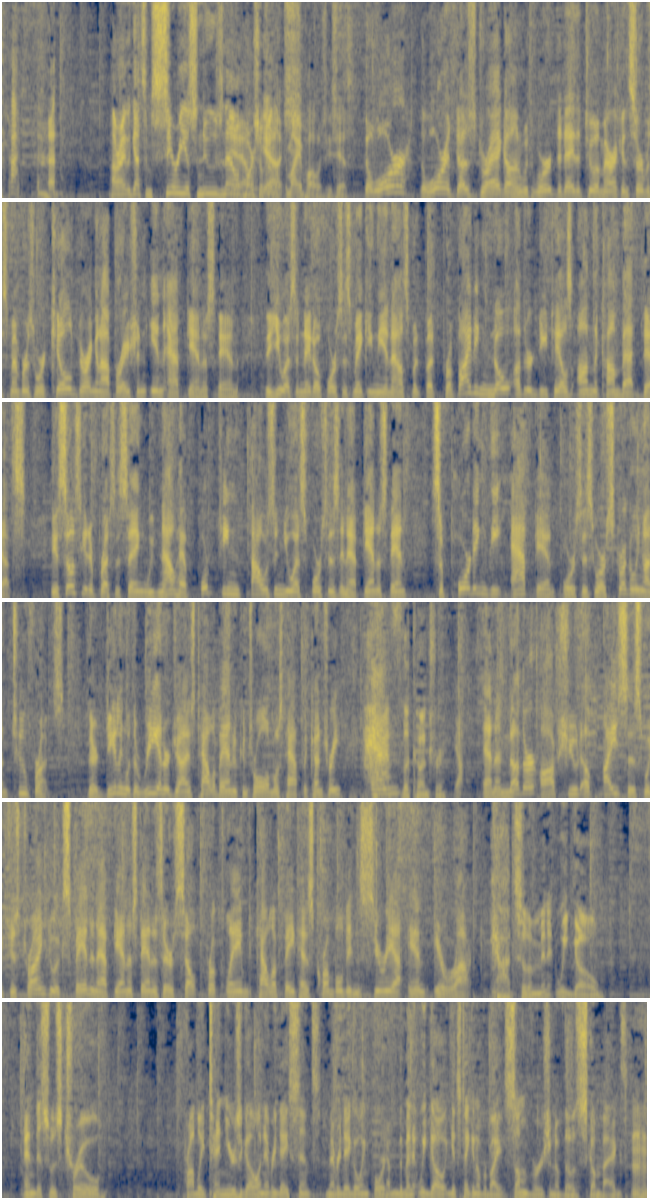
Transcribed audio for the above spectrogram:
All right, we got some serious news now with Yeah, Marshall yeah, Phillips. my apologies. Yes. The war, the war, it does drag on with word today that two American service members were killed during an operation in Afghanistan. The U.S. and NATO forces making the announcement, but providing no other details on the combat deaths. The Associated Press is saying we now have 14,000 U.S. forces in Afghanistan supporting the Afghan forces who are struggling on two fronts. They're dealing with a re energized Taliban who control almost half the country. Half the country. Yeah. And another offshoot of ISIS, which is trying to expand in Afghanistan as their self proclaimed caliphate has crumbled in Syria and Iraq. God, so the minute we go, and this was true probably 10 years ago and every day since, and every day going forward, the minute we go, it gets taken over by some version of those scumbags mm-hmm.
